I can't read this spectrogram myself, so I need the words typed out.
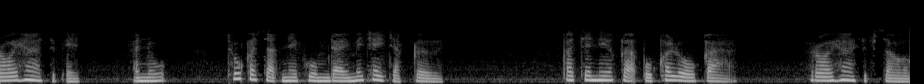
ร้อยห้าสิบเอ็ดอนุ ทุกษัตริย์ในภูมิใดไม่ใช่จักเกิด ปัจเจเนกะปุคโลการ้อยห้าสิบสอง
